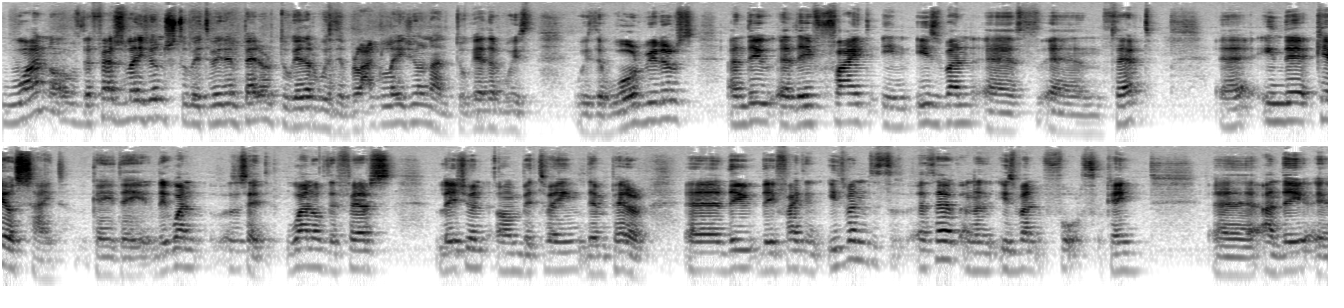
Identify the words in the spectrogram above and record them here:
one of the first legions to betray the emperor together with the Black Legion and together with, with the World Eaters and they, uh, they fight in Isstvan uh, th third uh, in the Chaos side. Okay, they, they one, as I said, one of the first legion on betraying the emperor. Uh, they, they fight in Isstvan th third and Isstvan fourth. Okay, uh, and they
